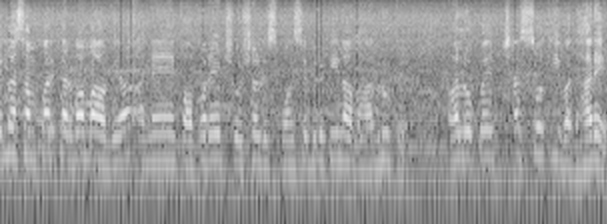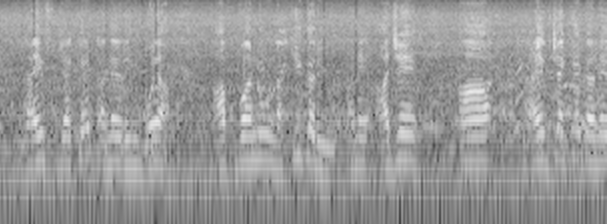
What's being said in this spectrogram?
એમના સંપર્ક કરવામાં આવ્યા અને કોર્પોરેટ સોશિયલ રિસ્પોન્સિબિલિટીના ભાગરૂપે આ લોકોએ છસોથી વધારે લાઈફ જેકેટ અને રિંગ બોયા આપવાનું નક્કી કર્યું અને આજે આ લાઈફ જેકેટ અને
